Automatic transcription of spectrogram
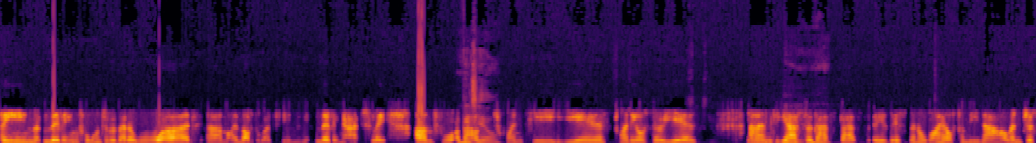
clean living, for want of a better word. Um, I love the word clean living, actually, um, for about twenty years, twenty or so years. And yeah, mm. so that's that's it, it's been a while for me now, and just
